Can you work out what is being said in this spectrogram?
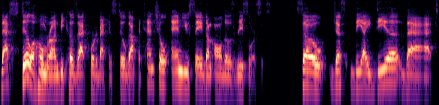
that's still a home run because that quarterback has still got potential and you saved on all those resources. So just the idea that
